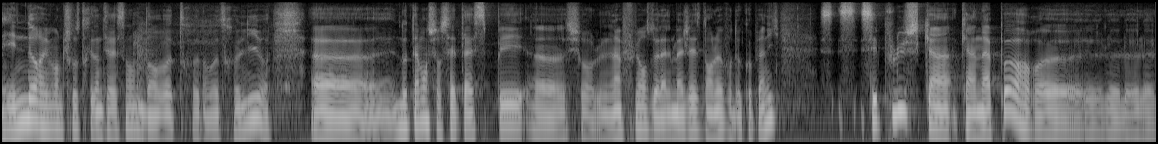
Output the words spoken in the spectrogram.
énormément de choses très intéressantes dans votre, dans votre livre, euh, notamment sur cet aspect, euh, sur l'influence de l'Almageste dans l'œuvre de Copernic. C'est plus qu'un apport, euh,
